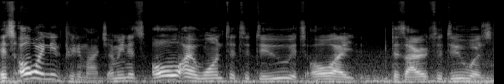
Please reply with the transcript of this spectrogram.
it's all I need pretty much. I mean, it's all I wanted to do. It's all I desired to do was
